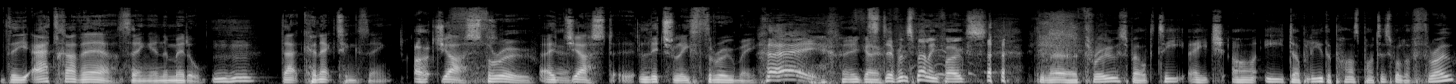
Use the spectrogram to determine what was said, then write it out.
The à travers thing in the middle, mm-hmm. that connecting thing, Uh, just through, it yeah. just uh, literally threw me. Hey, There you go. It's different spelling, folks. You know, uh, through spelled T H R E W, the past participle of throw,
